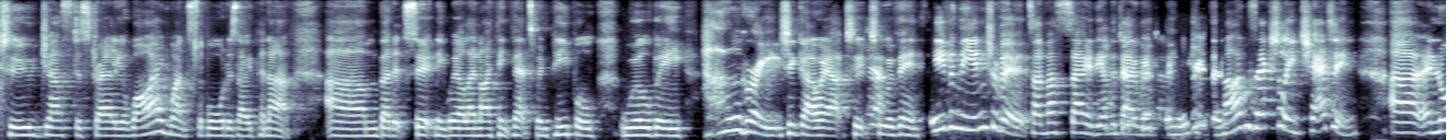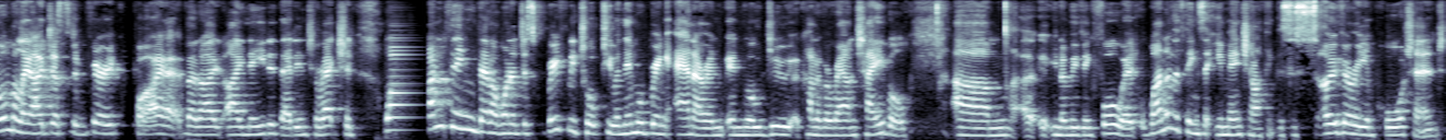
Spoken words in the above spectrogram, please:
to just Australia wide once the borders open up, um, but it certainly will. And I think that's when people will be hungry to go out to, yeah. to events. Even the introverts, I must say, the other day to and I was actually chatting, uh, and normally I just am very quiet, but I, I needed that interaction. One one thing that I want to just briefly talk to you, and then we'll bring Anna and, and we'll do a kind of a round table, um, uh, you know, moving forward. One of the things that you mentioned, I think this is so very important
